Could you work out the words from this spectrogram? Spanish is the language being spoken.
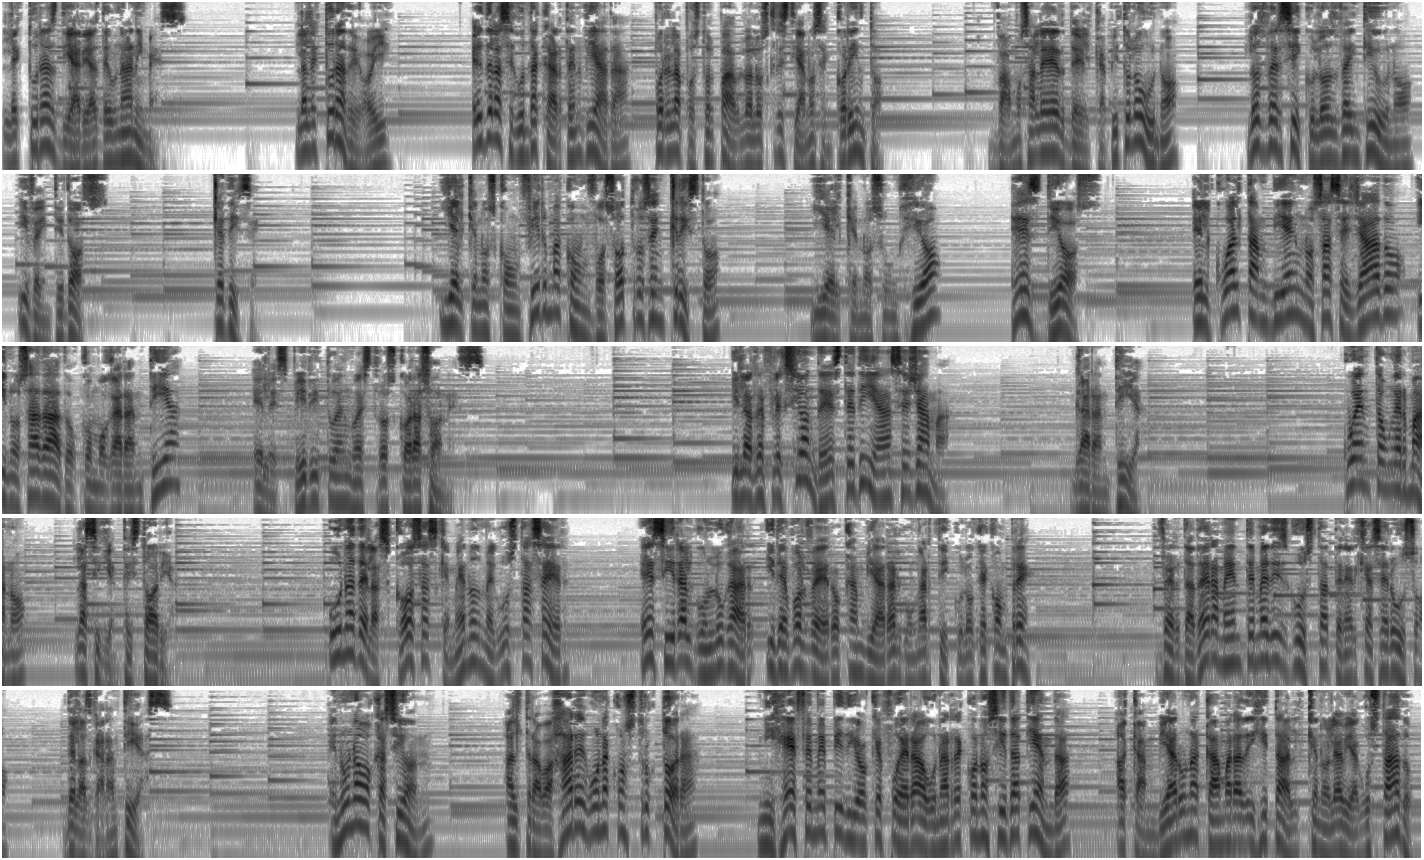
Lecturas Diarias de Unánimes. La lectura de hoy es de la segunda carta enviada por el apóstol Pablo a los cristianos en Corinto. Vamos a leer del capítulo 1 los versículos 21 y 22, que dice, Y el que nos confirma con vosotros en Cristo, y el que nos ungió, es Dios, el cual también nos ha sellado y nos ha dado como garantía el Espíritu en nuestros corazones. Y la reflexión de este día se llama Garantía. Cuenta un hermano la siguiente historia. Una de las cosas que menos me gusta hacer es ir a algún lugar y devolver o cambiar algún artículo que compré verdaderamente me disgusta tener que hacer uso de las garantías. En una ocasión, al trabajar en una constructora, mi jefe me pidió que fuera a una reconocida tienda a cambiar una cámara digital que no le había gustado.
